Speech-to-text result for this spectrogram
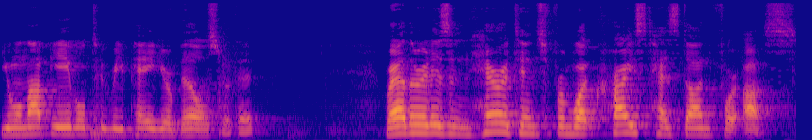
You will not be able to repay your bills with it. Rather, it is an inheritance from what Christ has done for us.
